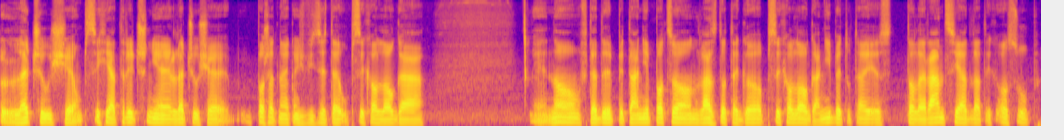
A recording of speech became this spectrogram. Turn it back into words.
leczył się psychiatrycznie, leczył się, poszedł na jakąś wizytę u psychologa no, wtedy pytanie, po co on las do tego psychologa? Niby tutaj jest tolerancja dla tych osób,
